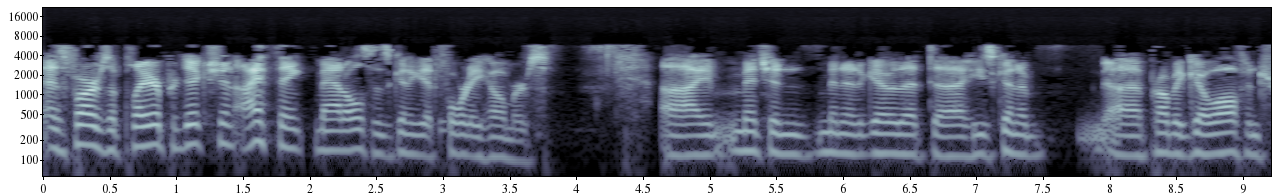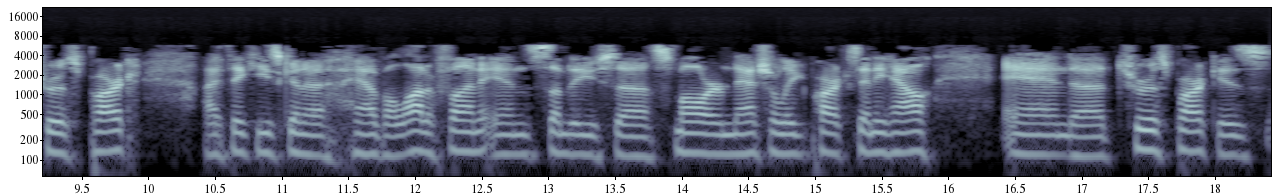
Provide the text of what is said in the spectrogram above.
As far as a player prediction, I think Matt Olson's going to get 40 homers. I mentioned a minute ago that uh, he's going to uh, probably go off in Truist Park. I think he's going to have a lot of fun in some of these uh, smaller National League parks anyhow and uh, Truist Park is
